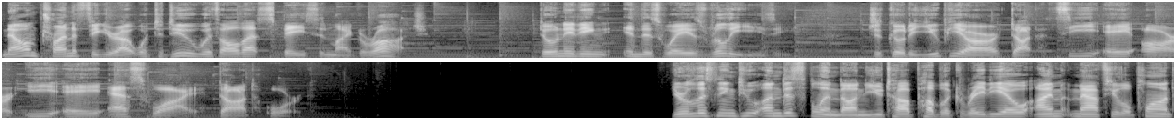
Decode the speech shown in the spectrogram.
now I'm trying to figure out what to do with all that space in my garage. Donating in this way is really easy just go to upr.careasy.org. You're listening to Undisciplined on Utah Public Radio. I'm Matthew LaPlante,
